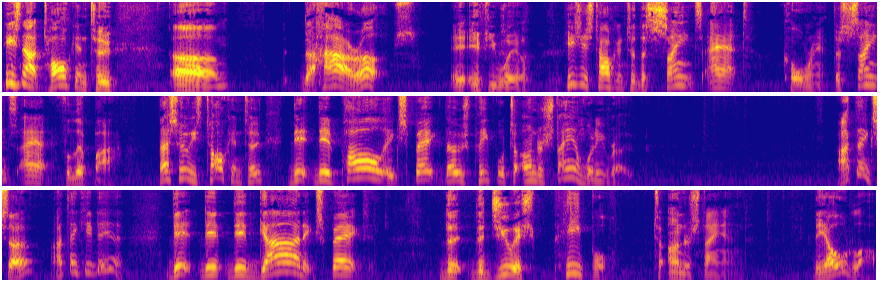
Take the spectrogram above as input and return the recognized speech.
He's not talking to um, the higher ups, if you will. He's just talking to the saints at Corinth, the saints at Philippi. That's who he's talking to. Did, did Paul expect those people to understand what he wrote? I think so. I think he did. Did, did, did God expect the, the Jewish people to understand the old law?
